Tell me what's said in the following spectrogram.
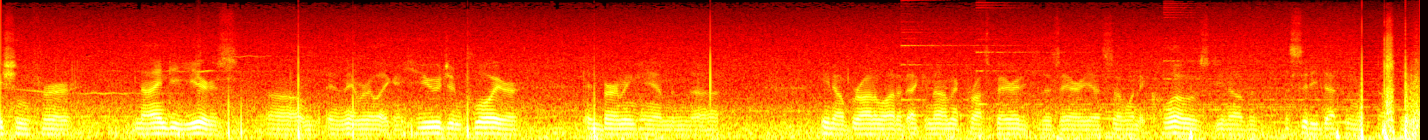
For 90 years, um, and they were like a huge employer in Birmingham, and uh, you know brought a lot of economic prosperity to this area. So when it closed, you know the, the city definitely felt it.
